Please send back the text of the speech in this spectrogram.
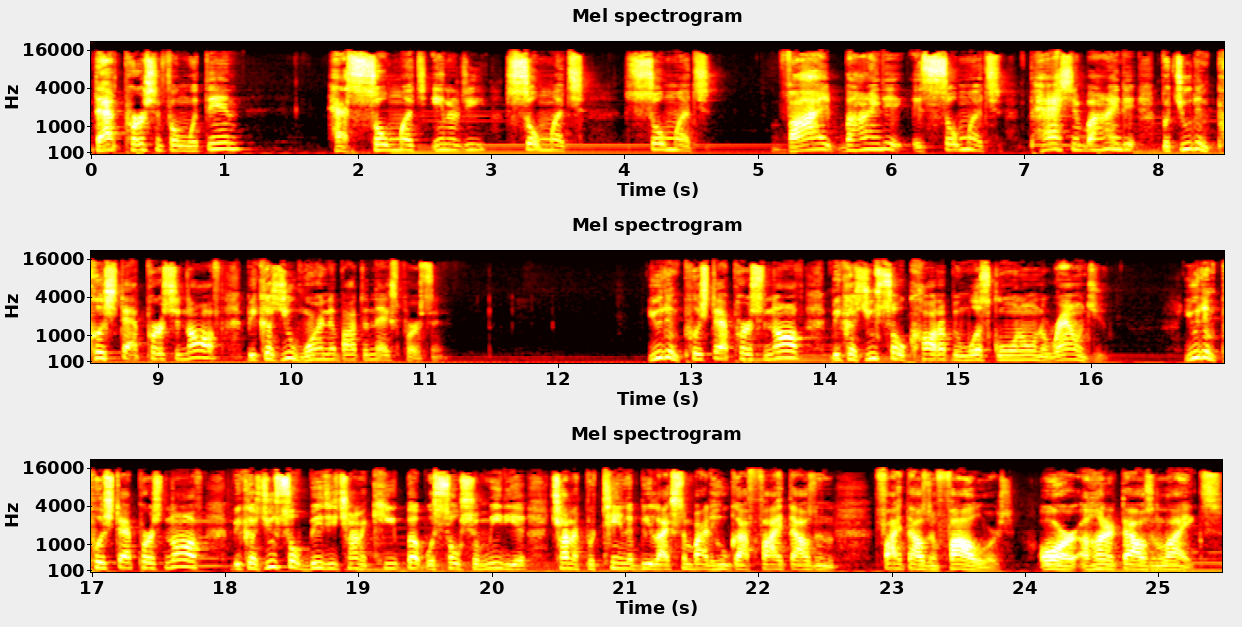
That person from within has so much energy, so much, so much vibe behind it. It's so much passion behind it, but you didn't push that person off because you weren't about the next person. You didn't push that person off because you so caught up in what's going on around you. You didn't push that person off because you so busy trying to keep up with social media, trying to pretend to be like somebody who got 5,000 5, followers or 100,000 likes.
